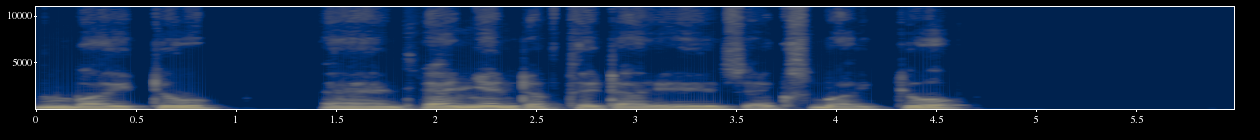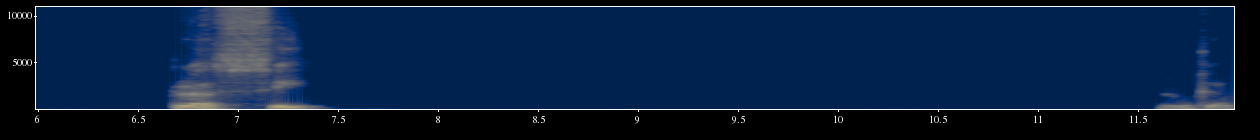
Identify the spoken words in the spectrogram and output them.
by 2 and tangent of theta is x by 2 plus c. Okay.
